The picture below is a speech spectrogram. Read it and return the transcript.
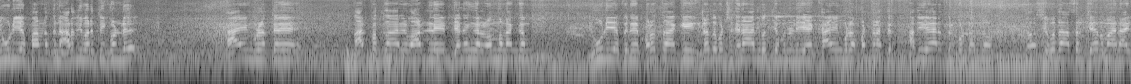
യു ഡി എഫ് ഭരണത്തിന് അറുതി വരുത്തിക്കൊണ്ട് കായംകുളത്തിലെ നാൽപ്പത്തിനാല് വാർഡിലെയും ജനങ്ങൾ ഒന്നടങ്കം യു ഡി എഫിനെ പുറത്താക്കി ഇടതുപക്ഷ ജനാധിപത്യ മുന്നണിയെ കായംകുളം പട്ടണത്തിൽ അധികാരത്തിൽ കൊണ്ടുവന്നു. ശിവദാസൻ ചെയർമാനായി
